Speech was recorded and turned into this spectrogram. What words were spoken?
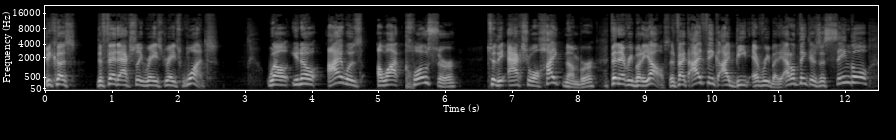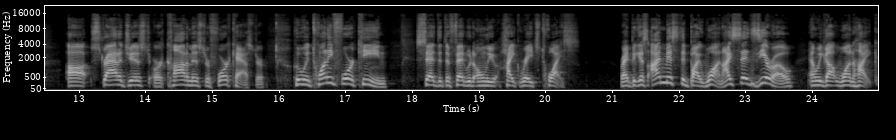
because the Fed actually raised rates once. Well, you know, I was a lot closer to the actual hike number than everybody else. In fact, I think I beat everybody. I don't think there's a single uh, strategist or economist or forecaster who in 2014 said that the Fed would only hike rates twice, right? Because I missed it by one. I said zero and we got one hike.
